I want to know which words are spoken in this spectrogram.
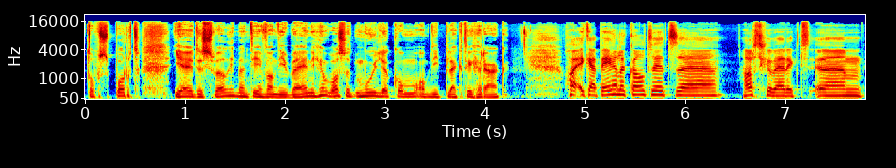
topsport. Jij dus wel, je bent een van die weinigen. Was het moeilijk om op die plek te geraken? Goh, ik heb eigenlijk altijd uh, hard gewerkt. Um,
